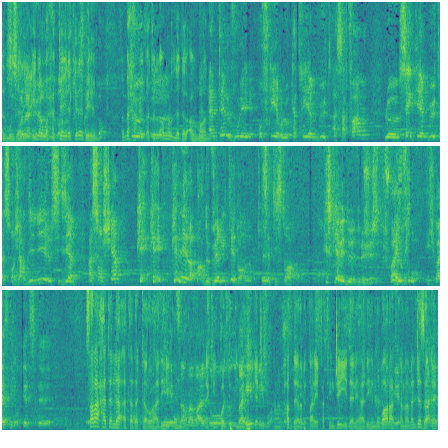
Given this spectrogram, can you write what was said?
المزارعين وحتى إلى كلابهم. Euh, euh, un tel voulait offrir le quatrième but à sa femme, le cinquième but à son jardinier, le sixième à son chien. Quelle est la part de vérité dans cette histoire? Qu'est-ce qu'il y avait de, juste de faux? صراحة لا أتذكر هذه الأمور لكن قلت إنه يجب أن نحضر بطريقة جيدة لهذه المباراة أمام الجزائر.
